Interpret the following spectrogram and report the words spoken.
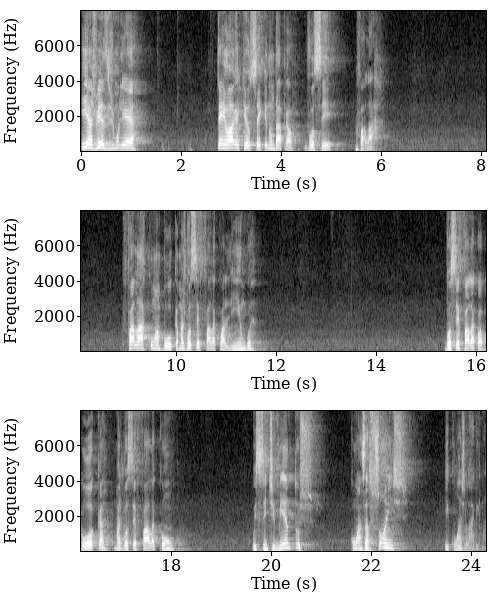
E às vezes, mulher, tem hora que eu sei que não dá para você falar falar com a boca, mas você fala com a língua. Você fala com a boca, mas você fala com os sentimentos, com as ações e com as lágrimas.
